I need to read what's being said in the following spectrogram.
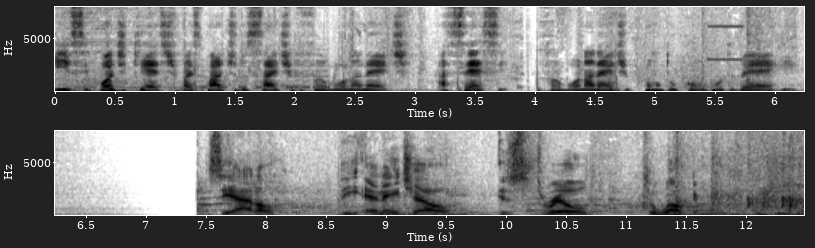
Esse podcast faz parte do site Fambonanet. Acesse fambonanet.com.br. Seattle, the NHL is thrilled to welcome you.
